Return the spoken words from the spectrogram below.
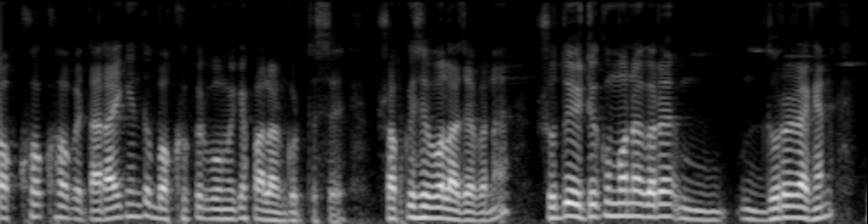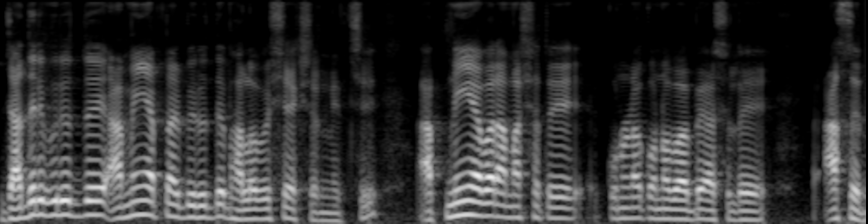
রক্ষক হবে, তারাই কিন্তু বক্ষকের ভূমিকা পালন করতেছে। সব কিছু বলা যাবে না। শুধু এটুকু মনে করে ধরে রাখেন, যাদের বিরুদ্ধে আমি আপনার বিরুদ্ধে ভালোবেসে অ্যাকশন নিচ্ছি, আপনিই আবার আমার সাথে কোনো না কোনোভাবে আসলে আসেন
